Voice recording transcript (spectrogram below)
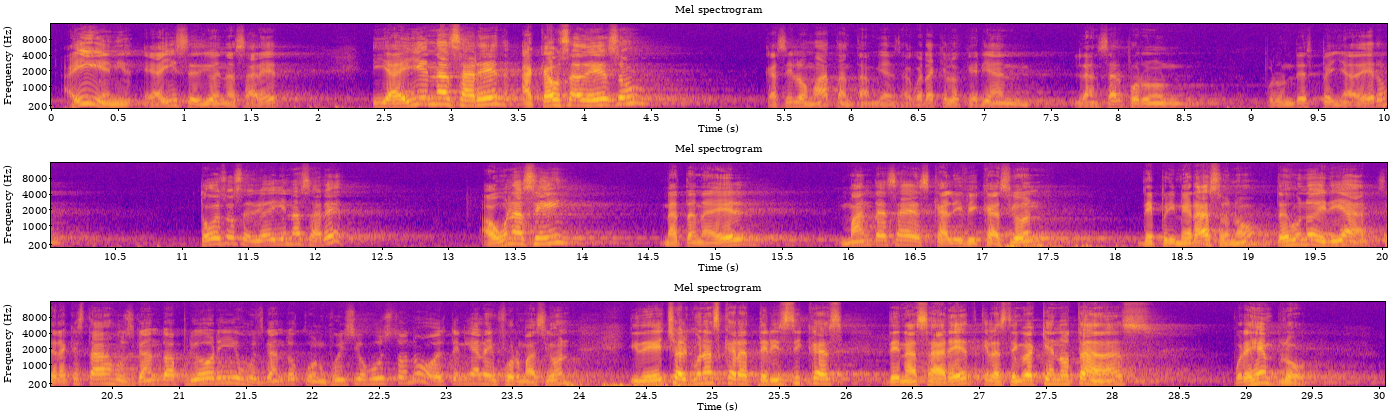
Ahí, ahí se dio en Nazaret. Y ahí en Nazaret, a causa de eso, casi lo matan también. ¿Se acuerda que lo querían lanzar por un, por un despeñadero? Todo eso se dio ahí en Nazaret. Aún así, Natanael manda esa descalificación de primerazo, ¿no? Entonces uno diría, ¿será que estaba juzgando a priori, juzgando con juicio justo? No, él tenía la información y de hecho algunas características de Nazaret que las tengo aquí anotadas. Por ejemplo,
